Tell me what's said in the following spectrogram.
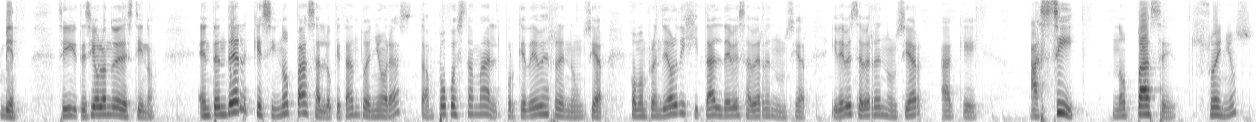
Bien, te sigo hablando de destino. Entender que si no pasa lo que tanto añoras, tampoco está mal, porque debes renunciar. Como emprendedor digital debes saber renunciar. Y debes saber renunciar a que así no pase sueños,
